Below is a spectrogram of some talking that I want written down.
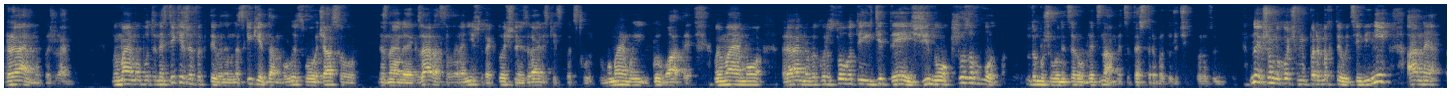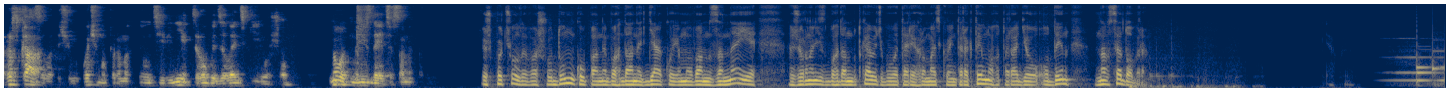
реально безжальними. Ми маємо бути настільки ж ефективними, наскільки там були свого часу, не знаю як зараз, але раніше так точно ізраїльські спецслужби. Ми маємо їх вбивати. Ми маємо реально використовувати їх дітей, жінок, що завгодно. Ну тому що вони це роблять з нами. Це теж треба дуже чітко розуміти. Ну, якщо ми хочемо перемогти у цій війні, а не розказувати, що ми хочемо перемогти у цій війні, як це робить Зеленський і шоу. Ну от мені здається саме так. Що ж почули вашу думку, пане Богдане. Дякуємо вам за неї. Журналіст Богдан Буткевич був в етері громадського інтерактивного та радіо 1. На все добре.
